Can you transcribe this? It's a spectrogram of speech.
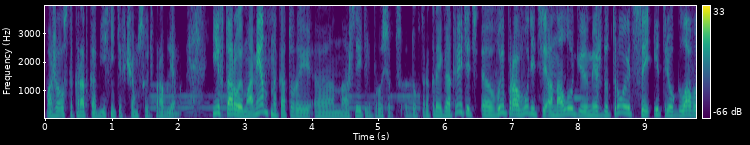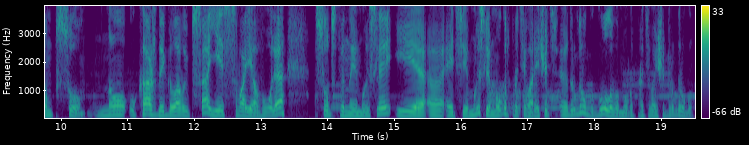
пожалуйста, кратко объясните, в чем суть проблемы. И второй момент, на который э, наш зритель просит доктора Крейга ответить. Э, вы проводите аналогию между Троицей и трехглавым псом, но у каждой головы пса есть своя воля, собственные мысли, и э, эти мысли могут противоречить э, друг другу, головы могут противоречить друг другу.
